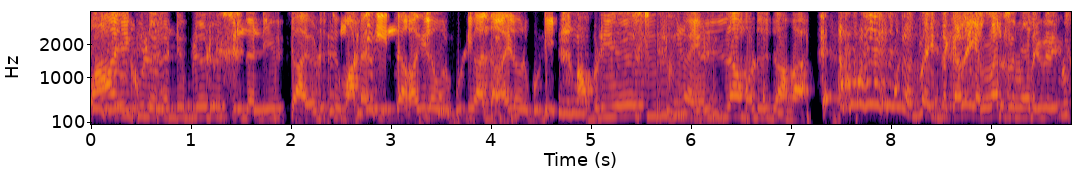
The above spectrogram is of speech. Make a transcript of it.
வாய்க்குள்ள ரெண்டு பிளேடு வச்சிருந்த நீட்டா எடுத்து மடக்கி இந்த கையில ஒரு குட்டி அந்த கையில ஒரு குட்டி. அப்படியே திருகுன எல்லாம் படுத்துட்டாங்க. இந்த கதை எல்லாரும் சொல்லுவாங்க தெரியுமா?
